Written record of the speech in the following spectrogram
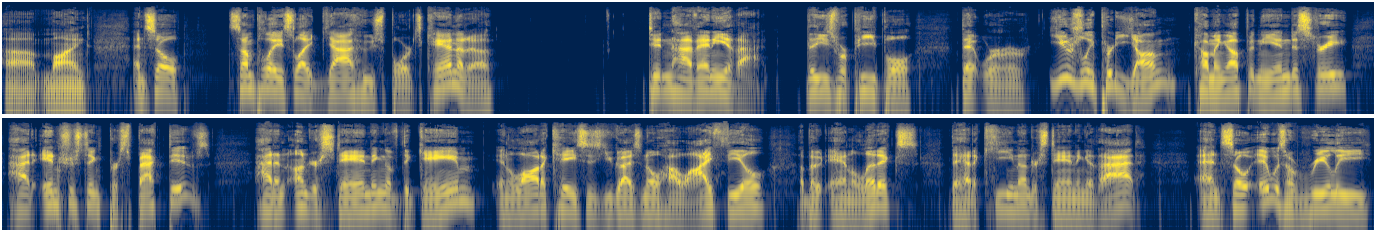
uh, mind. And so, someplace like Yahoo Sports Canada didn't have any of that. These were people that were usually pretty young, coming up in the industry, had interesting perspectives, had an understanding of the game. In a lot of cases, you guys know how I feel about analytics. They had a keen understanding of that. And so it was a really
